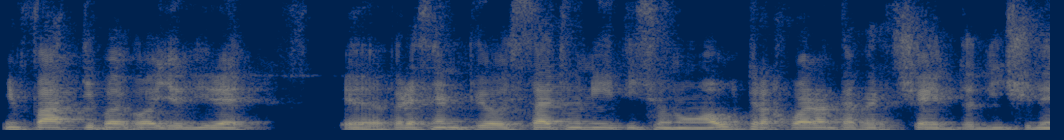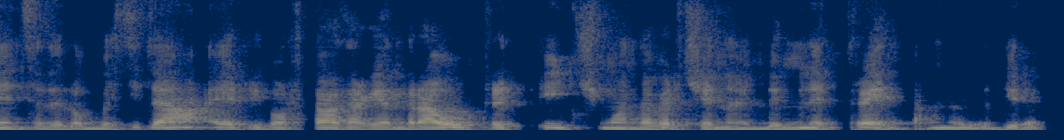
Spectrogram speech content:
Infatti poi voglio dire, eh, per esempio, gli Stati Uniti sono oltre al 40% di incidenza dell'obesità, è riportata che andrà oltre il 50% nel 2030. Quindi voglio dire,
